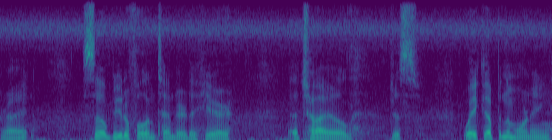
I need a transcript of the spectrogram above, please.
right? So beautiful and tender to hear a child just wake up in the morning,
